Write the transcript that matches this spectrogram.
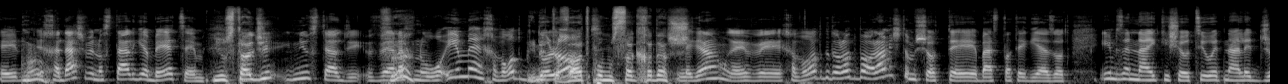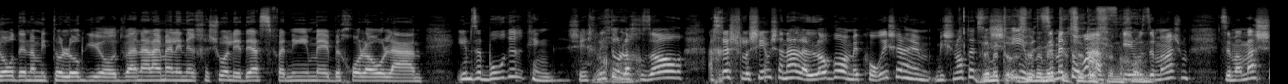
אה, מה? חדש ונוסטלגיה בעצם. newstalgy? newstalgy, ואנחנו רואים אה, חברות הנה, גדולות. טבעת פה מושג חדש. לגמרי, וחברות גדולות בעולם משתמשות באסטרטגיה הזאת. אם זה נייקי שהוציאו את נעלי ג'ורדן המיתולוגיות, והנעליים האלה נרכשו על ידי אספנים בכל העולם. אם זה בורגר קינג, שהחליטו נכון. לחזור אחרי 30 שנה ללוגו המקורי שלהם משנות זה ה-90. מט- זה מטורף, כאילו, נכון. זה ממש,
